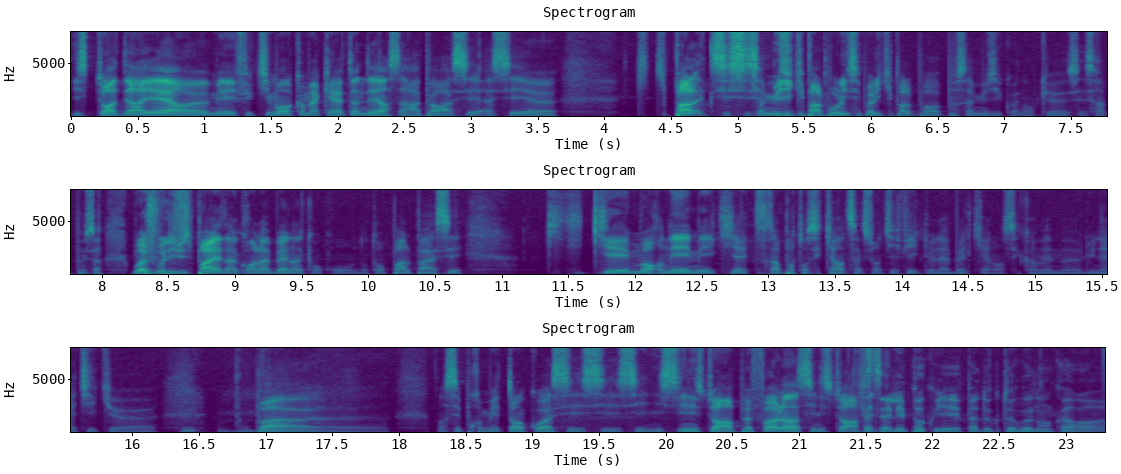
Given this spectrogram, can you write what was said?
histoire derrière, euh, mais effectivement, comme Akhenaton d'ailleurs, c'est un rappeur assez, assez qui, qui parle, c'est sa musique qui parle pour lui, c'est pas lui qui parle pour, pour sa musique, quoi. Donc c'est un peu ça. Moi, je voulais juste parler d'un grand label hein, qu'on- qu'on- dont on parle pas assez, qui, qui- est mort-né, mais qui est très important, c'est 45 Scientifiques, le label qui a lancé quand même euh, Lunatic, euh, Mm. Booba. euh, dans ses premiers temps, quoi, c'est c'est- c'est une, c'est une histoire un peu folle. Hein. C'est une histoire. En fait, c'est à l'époque où il n'y avait pas d'octogone encore. euh.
